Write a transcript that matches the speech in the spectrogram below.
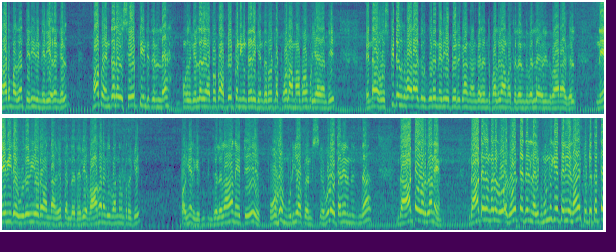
காடு மாதிரி தான் தெரியுது நிறைய இடங்கள். பாப்பா எந்த அளவு சேஃப்டின்னு தெரியல. உங்களுக்கு எல்லாரும் அப்பப்போ அப்டேட் பண்ணிக்கொண்டே இருக்கு இந்த ரோட்டில் போகலாமா போக முடியாதாண்டி ஏன்னா ஹாஸ்பிட்டலுக்கு வாராக்கள் கூட நிறைய பேர் இருக்காங்க. அங்கேருந்து பல்காமத்துலேருந்து வெள்ள வெளியிருந்து வாராக்கள். நேவிட உதவியோடு வந்தாங்க. இப்போ இந்த நிறைய வாகனங்கள் வந்துகிட்டு இருக்குது பாருங்க எனக்கு இந்த- இதுலலாம் நேற்று போக முடியாது ஃப்ரெண்ட்ஸ் எவ்வளோ தண்ணி இருந்துச்சுன்னா இந்த ஆட்டோ வருதானே இந்த ஆட்டோக்காங்க ரோ ரோட்டே தெரியல. அதுக்கு முன்னுக்கே தெரியல. கிட்டத்தட்ட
